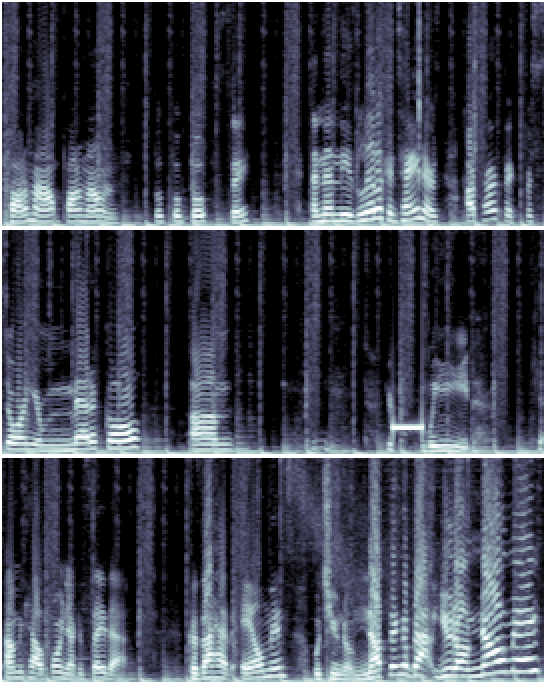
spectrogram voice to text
pot them out, pot them out and boop, boop, boop, see? And then these little containers are perfect for storing your medical um, your weed. I'm in California, I can say that. Because I have ailments which you know nothing about. You don't know me.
